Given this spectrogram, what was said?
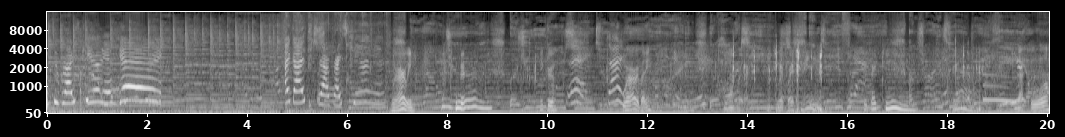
We're almost to Bryce Canyon. Yay! Hi guys, we're at Bryce Canyon. Where are we? Where are we? Hey crew. Hey, guys. Where are we, buddy? Yeah, where are we? We're at Bryce Canyon. We're at Bryce Canyon. Yeah. Isn't that cool?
